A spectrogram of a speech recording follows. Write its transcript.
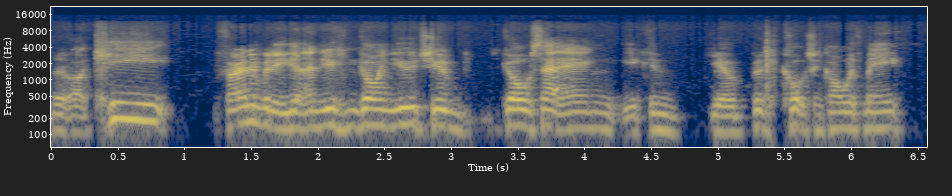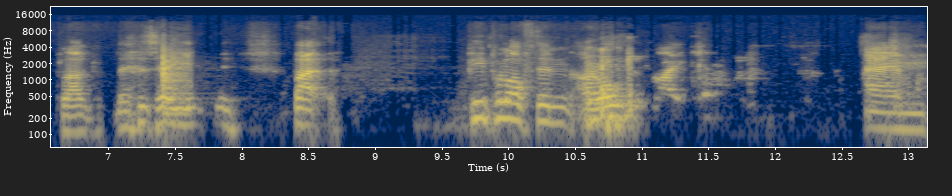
the like key for anybody, and you can go on YouTube, goal setting. You can you know book a coaching call with me. Plug. but people often are always like um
